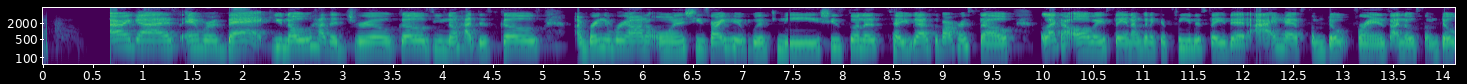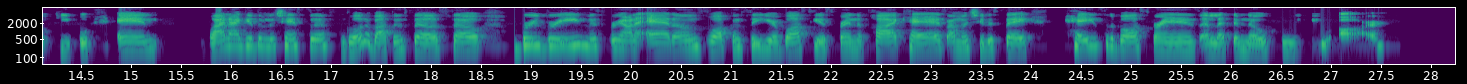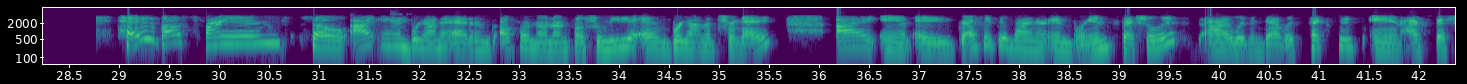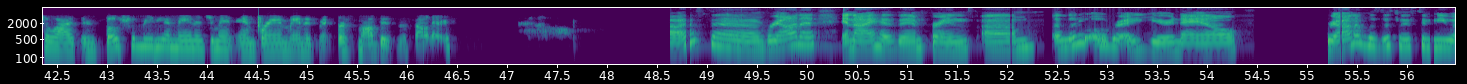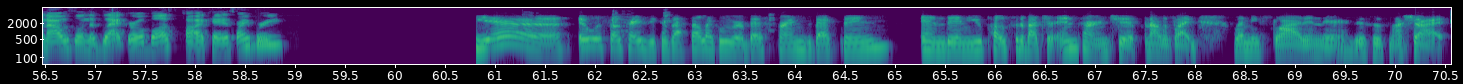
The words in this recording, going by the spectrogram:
All right, guys, and we're back. You know how the drill goes. You know how this goes. I'm bringing Brianna on. She's right here with me. She's going to tell you guys about herself. Like I always say, and I'm going to continue to say that I have some dope friends. I know some dope people, and why not give them the chance to gloat about themselves? So, Bree Bree, Miss Brianna Adams, welcome to your bossiest friend, the podcast. I want you to say hey to the boss friends and let them know who you are. Hey, boss friends. So I am Brianna Adams, also known on social media as Brianna Trine. I am a graphic designer and brand specialist. I live in Dallas, Texas, and I specialize in social media management and brand management for small business owners. Awesome. Brianna and I have been friends um, a little over a year now. Brianna was listening to me when I was on the Black Girl Boss podcast, right, Brie? Yeah, it was so crazy because I felt like we were best friends back then. And then you posted about your internship, and I was like, let me slide in there. This is my shot.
